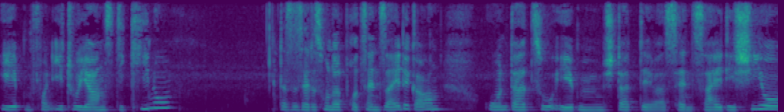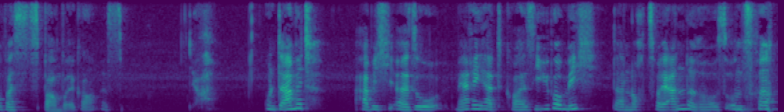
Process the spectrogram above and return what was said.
eben von Ito Yarns die Kino. Das ist ja das 100% Seidegarn und dazu eben statt der Sensei die Shio, was das Baumwollgarn ist. Ja, und damit habe ich, also Mary hat quasi über mich dann noch zwei andere aus unserer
